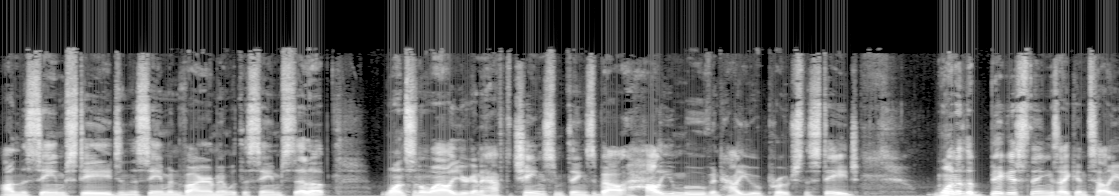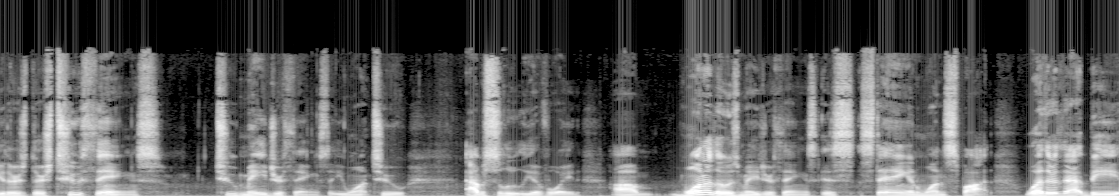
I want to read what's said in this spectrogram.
on the same stage in the same environment with the same setup. Once in a while, you're going to have to change some things about how you move and how you approach the stage. One of the biggest things I can tell you there's there's two things, two major things that you want to absolutely avoid. Um, one of those major things is staying in one spot whether that be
